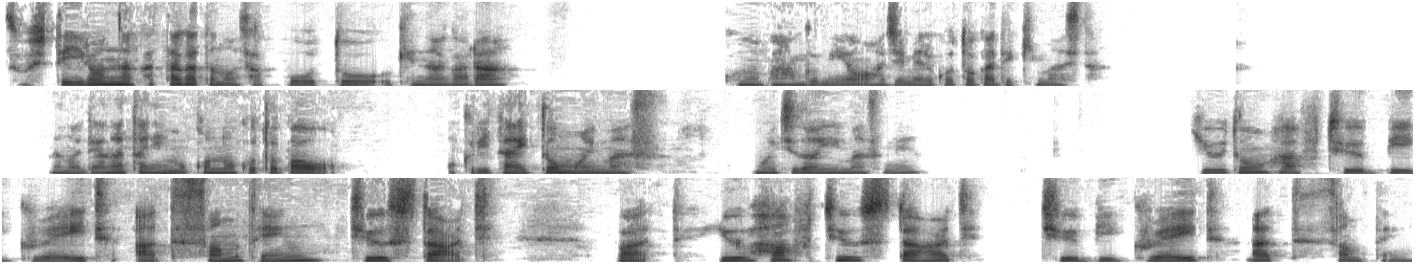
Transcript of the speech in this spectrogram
そしていろんな方々のサポートを受けながら、この番組を始めることができました。なのであなたにもこの言葉を送りたいと思います。もう一度言いますね。You don't have to be great at something to start, but you have to start to be great at something.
